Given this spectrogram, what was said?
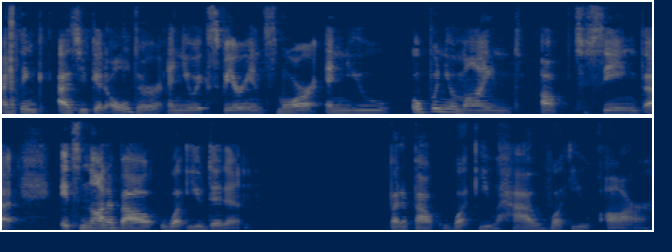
I think as you get older and you experience more and you open your mind up to seeing that it's not about what you didn't, but about what you have, what you are,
